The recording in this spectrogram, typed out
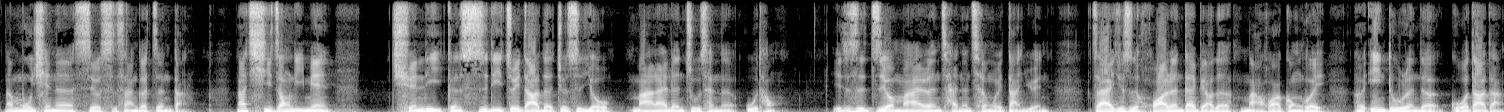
那目前呢是有十三个政党，那其中里面权力跟势力最大的，就是由马来人组成的乌统。也就是只有马来人才能成为党员，再来就是华人代表的马华工会和印度人的国大党。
